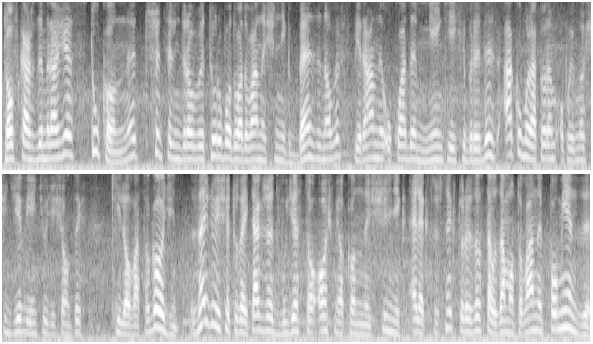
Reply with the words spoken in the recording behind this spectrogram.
To w każdym razie 100-konny, trzycylindrowy, turboodładowany silnik benzynowy wspierany układem miękkiej hybrydy z akumulatorem o pojemności 0,9 kWh. Znajduje się tutaj także 28-konny silnik elektryczny, który został zamontowany pomiędzy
